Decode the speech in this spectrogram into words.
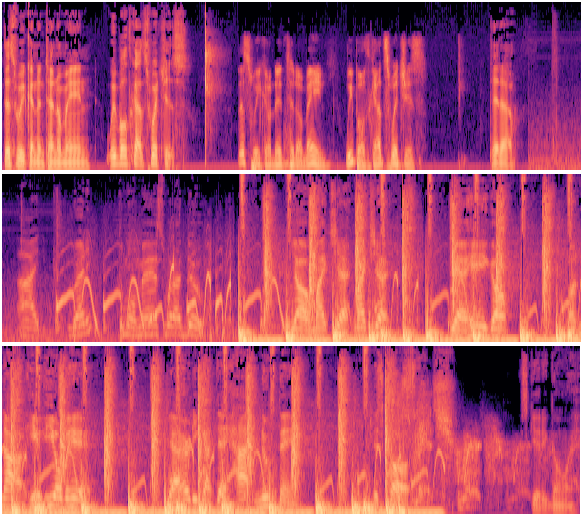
This week on Nintendo Main, we both got Switches. This week on Nintendo Main, we both got Switches. Ditto. All right, you ready? Come on, man. That's what I do. Yo, mic check, mic check. Yeah, here you go. Oh, nah, he, he over here. Yeah, I heard he got that hot new thing. It's called. Switch. Let's get it going.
